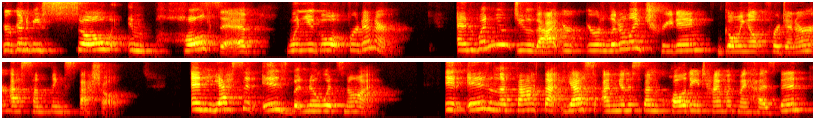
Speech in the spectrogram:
You're going to be so impulsive when you go out for dinner. And when you do that, you're, you're literally treating going out for dinner as something special. And yes, it is, but no, it's not. It is in the fact that, yes, I'm going to spend quality time with my husband,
